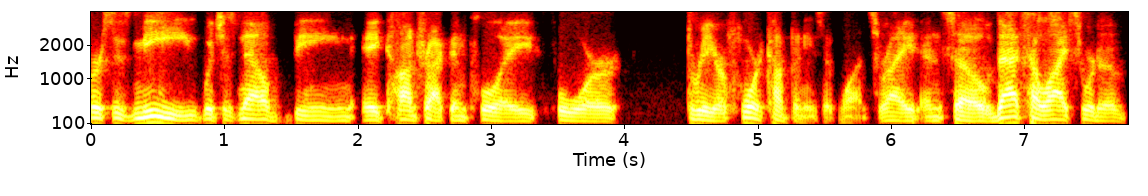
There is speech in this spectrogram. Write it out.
versus me, which is now being a contract employee for three or four companies at once, right? And so that's how I sort of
